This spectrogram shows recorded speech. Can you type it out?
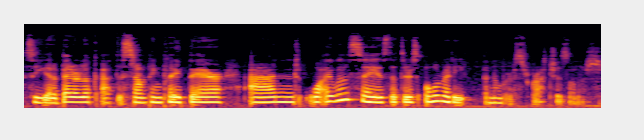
So you get a better look at the stamping plate there. And what I will say is that there's already a number of scratches on it.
